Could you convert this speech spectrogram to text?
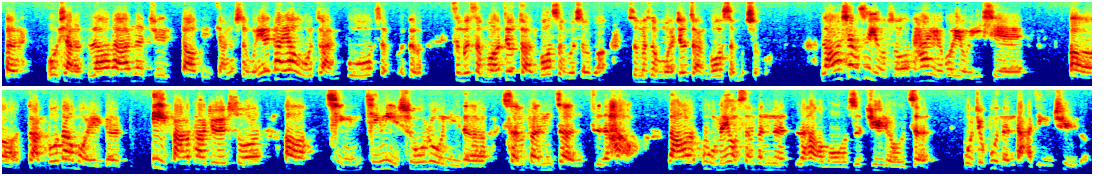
呃，我想知道他那句到底讲什么，因为他要我转播什么的，什么什么就转播什么什么，什么什么就转播什么什么。然后像是有时候他也会有一些，呃，转播到某一个地方，他就会说，呃，请请你输入你的身份证字号，然后我没有身份证字号嘛，我是居留证，我就不能打进去了，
